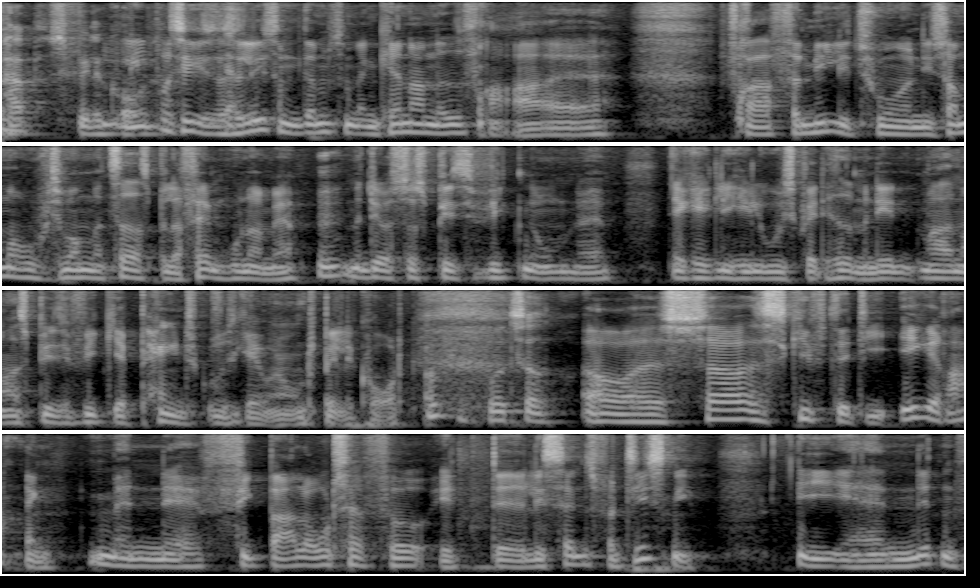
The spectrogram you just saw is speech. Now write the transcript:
pap, spillekort. Lige præcis, altså ligesom dem, som man kender ned fra, øh, fra familieturen i sommerhuset, hvor man tager og spiller 500 med. Mm. Men det var så specifikt nogle, øh, jeg kan ikke lige helt huske, hvad det hedder, men det er en meget, meget specifik japansk udgave af nogle spillekort. Okay, modtaget. Og øh, så skiftede de ikke retning, men øh, fik bare lov til at få et øh, licens fra Disney i, øh, 19,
